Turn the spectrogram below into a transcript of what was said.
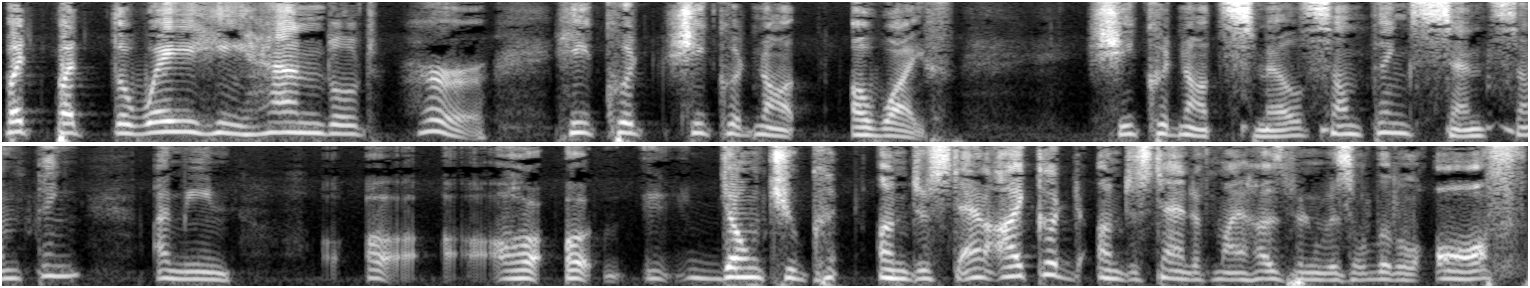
But but the way he handled her, he could she could not a wife. She could not smell something, sense something. I mean, or, or, or, don't you understand? I could understand if my husband was a little off.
